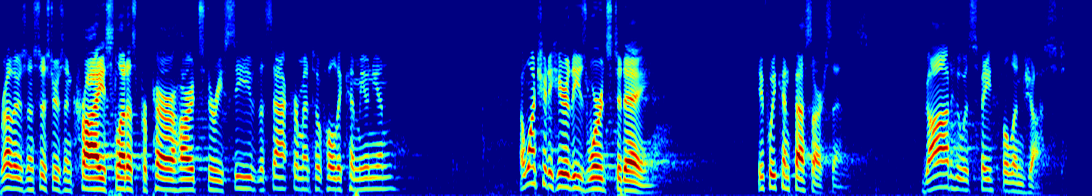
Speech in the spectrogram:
Brothers and sisters in Christ, let us prepare our hearts to receive the sacrament of Holy Communion. I want you to hear these words today. If we confess our sins, God, who is faithful and just,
